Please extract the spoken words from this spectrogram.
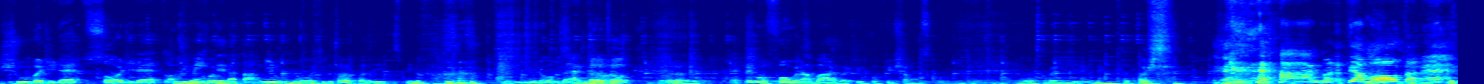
Chuva direto, sol direto, a pimenteira tá a mil. Não, aqui não tava quase cuspindo fogo. Virou um Agora eu tô demorando. Até pegou fogo na barba aqui, um pouquinho chamuscou. Agora eu tô comendo de muita parte. Agora tem a volta, né?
